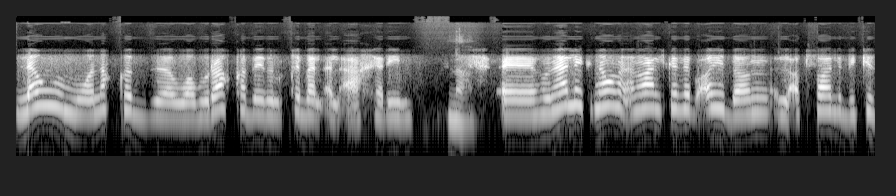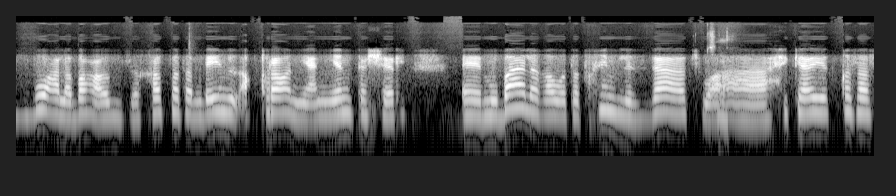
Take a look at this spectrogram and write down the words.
لوم ونقد ومراقبة من قبل الآخرين. نعم. آه، هنالك نوع من أنواع الكذب أيضا. الأطفال بيكذبوا على بعض خاصة بين الأقران يعني ينتشر آه، مبالغة وتضخيم للذات وحكاية قصص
